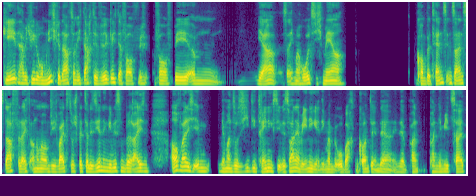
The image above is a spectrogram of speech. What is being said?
geht, habe ich wiederum nicht gedacht, sondern ich dachte wirklich, der VfB, VfB ähm, ja, sag ich mal, holt sich mehr Kompetenz in seinen Stuff, vielleicht auch nochmal, um sich weiter zu spezialisieren in gewissen Bereichen. Auch weil ich eben, wenn man so sieht, die Trainings, die, es waren ja wenige, die man beobachten konnte in der, in der Pan Pandemiezeit.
